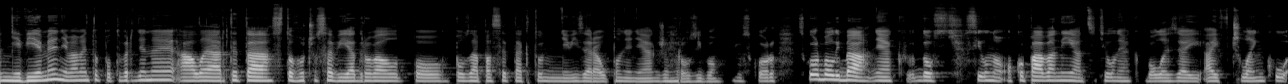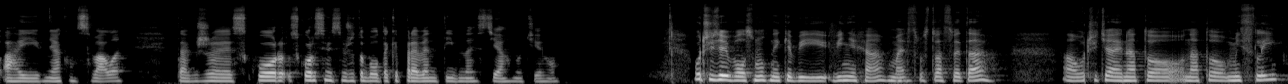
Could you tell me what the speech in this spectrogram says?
Nevieme, nemáme to potvrdené, ale Arteta z toho, čo sa vyjadroval po, po zápase, tak to nevyzerá úplne nejak, že hrozivo. Že skôr, skôr bol iba nejak dosť silno okopávaný a cítil nejak bolesť aj, aj v členku, aj v nejakom svale. Takže skôr, skôr si myslím, že to bolo také preventívne stiahnutie ho. Určite by bol smutný, keby vynechá majstrovstva sveta. A určite aj na to, na to myslí.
